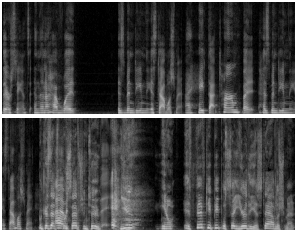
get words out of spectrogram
their stance. And then I have what has been deemed the establishment. I hate that term, but has been deemed the establishment. because that's Um, perception too. You, you know, if 50 people say you're the establishment,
